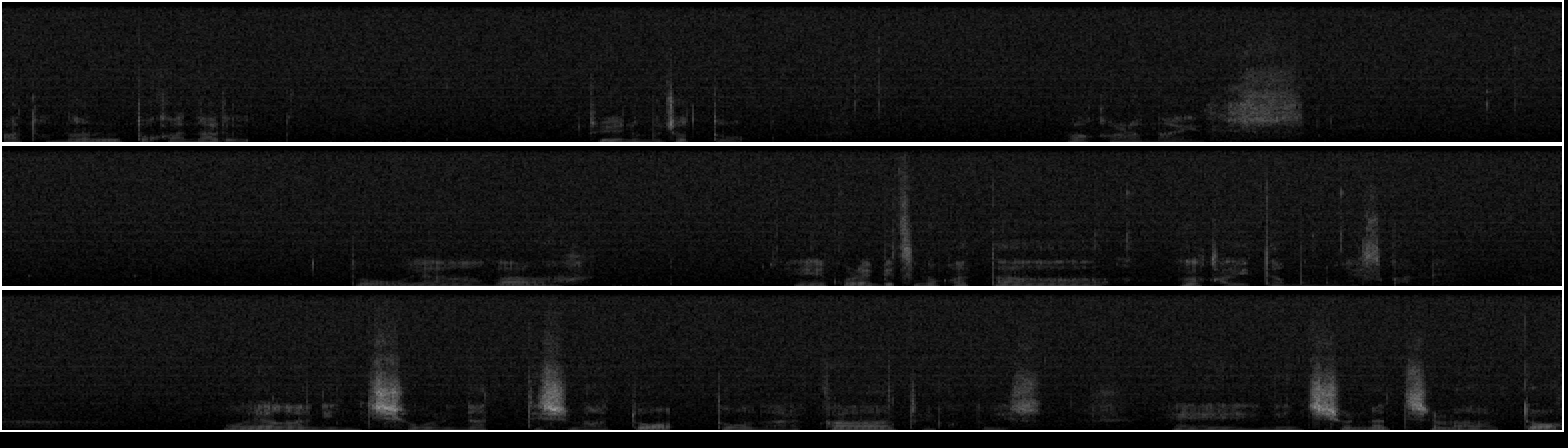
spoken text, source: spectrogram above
あとなんとかなるというのもちょっとわからないです。どうやがえー、これ別の方が書いたものですかね。親が認知症になってしまうとどうなるかということです。えー、認知症になってしまうと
